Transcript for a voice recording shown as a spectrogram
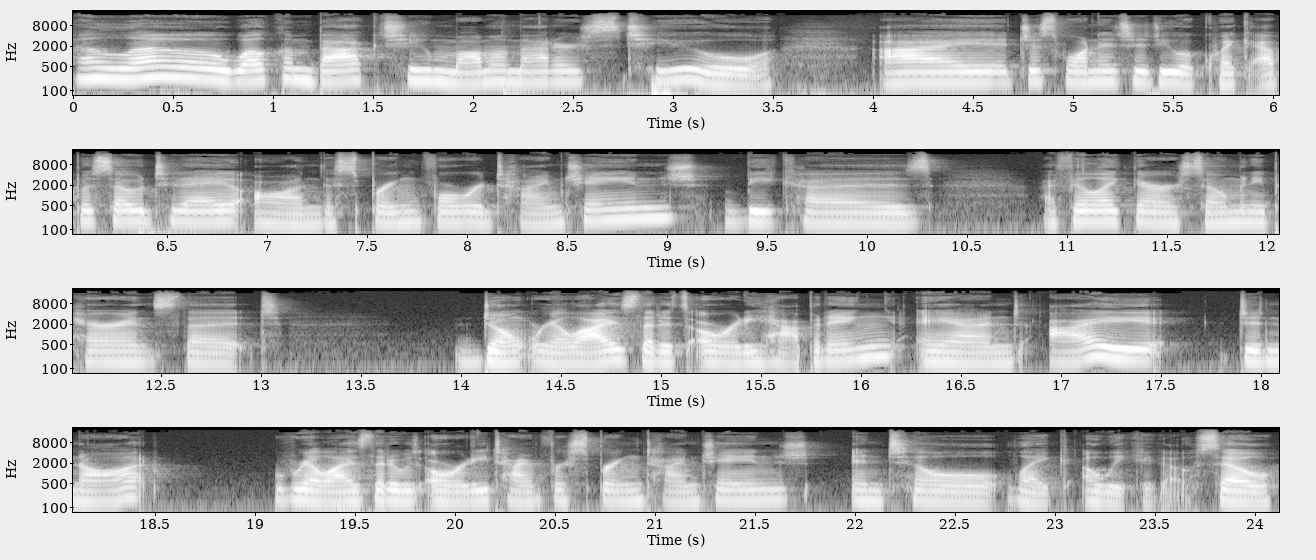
Hello, welcome back to Mama Matters Too. I just wanted to do a quick episode today on the spring forward time change because I feel like there are so many parents that don't realize that it's already happening. And I did not realize that it was already time for spring time change until like a week ago. So,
